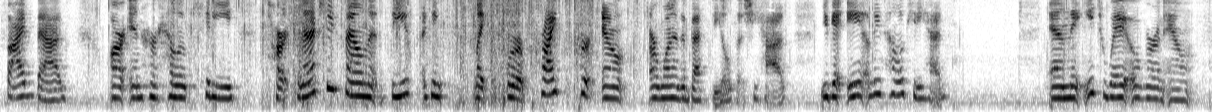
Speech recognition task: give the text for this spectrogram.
five bags are in her Hello Kitty tarts. And I actually found that these, I think, like for price per ounce, are one of the best deals that she has. You get eight of these Hello Kitty heads, and they each weigh over an ounce.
